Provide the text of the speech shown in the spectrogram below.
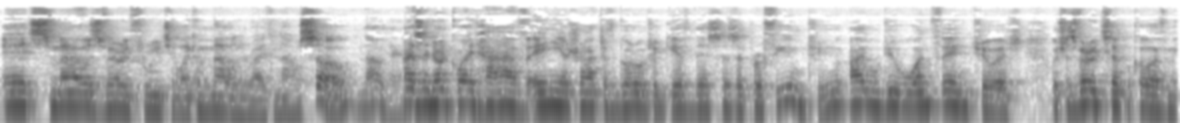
It smells very fruity, like a melon right now. So, now then, as I don't quite have any attractive girl to give this as a perfume to, I will do one thing to it, which is very typical of me.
